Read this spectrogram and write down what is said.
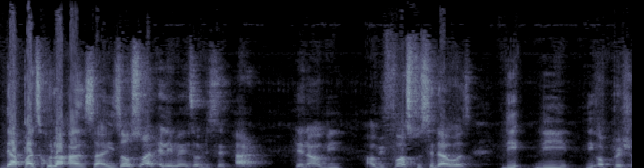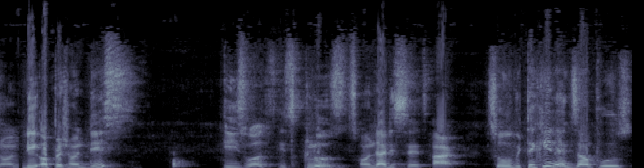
that particular answer is also an element of the set R, then I'll be I'll be forced to say that was the the the operation the operation this is what is closed under the set R. So we'll be taking examples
